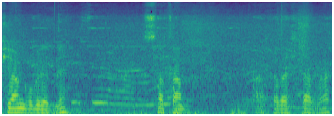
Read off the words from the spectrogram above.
piyango biletli satan arkadaşlar var.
